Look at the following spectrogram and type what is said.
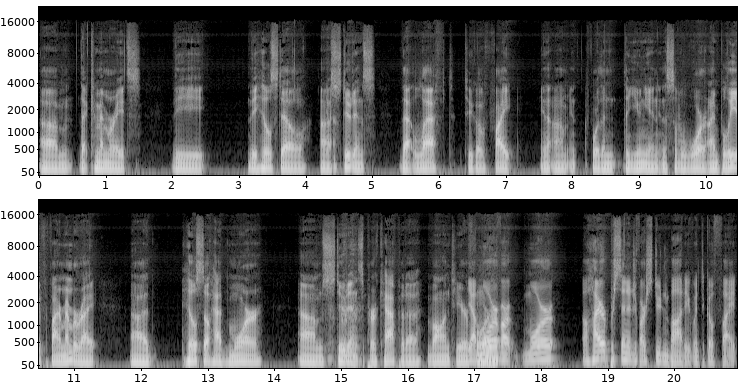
um, that commemorates the the Hillsdale uh, Yeah. students that left to go fight in, um, in, for the the Union in the Civil War. And I believe, if I remember right, uh, Hillsdale had more um, students per capita volunteer. Yeah, for, more of our more a higher percentage of our student body went to go fight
